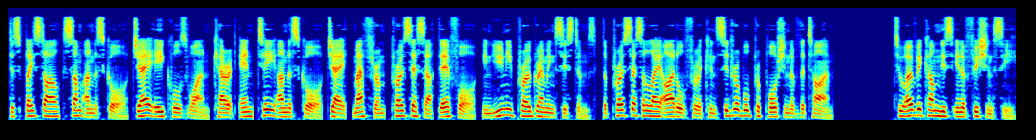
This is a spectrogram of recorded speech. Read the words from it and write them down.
display style sum underscore j equals 1 caret n t underscore j mathrm processor. Therefore, in uni programming systems, the processor lay idle for a considerable proportion of the time. To overcome this inefficiency,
